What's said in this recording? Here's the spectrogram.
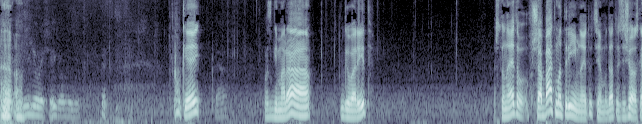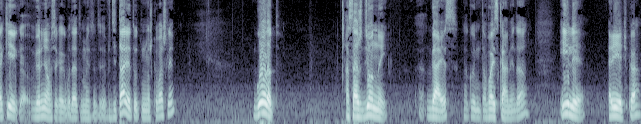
Окей. С Гимара говорит, что на это в шаббат матриим на эту тему, да, то есть еще раз, какие, вернемся как бы, да, это мы в детали тут немножко вошли. Город осажденный э, Гаис, какими-то войсками, да, или речка,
